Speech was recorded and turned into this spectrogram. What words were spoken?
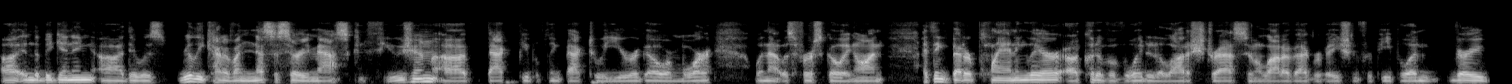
uh, in the beginning. Uh, there was really kind of unnecessary mass confusion. Uh, back people think back to a year ago or more when that was first going on. I think better planning there uh, could have avoided a lot of stress and a lot of aggravation for people, and very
